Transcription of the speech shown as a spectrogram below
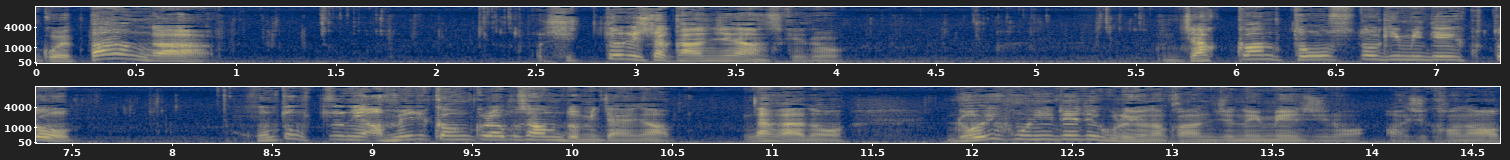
これパンが、しっとりした感じなんですけど、若干トースト気味でいくと、ほんと普通にアメリカンクラブサンドみたいな、なんかあの、ロイホに出てくるような感じのイメージの味かな？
